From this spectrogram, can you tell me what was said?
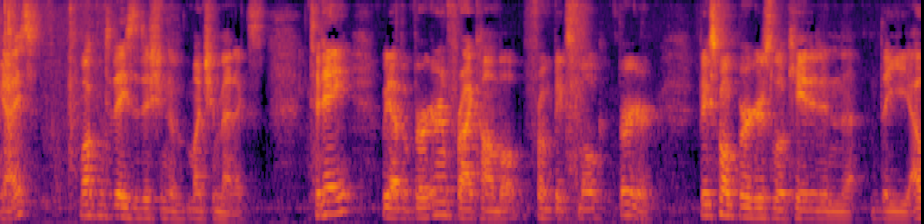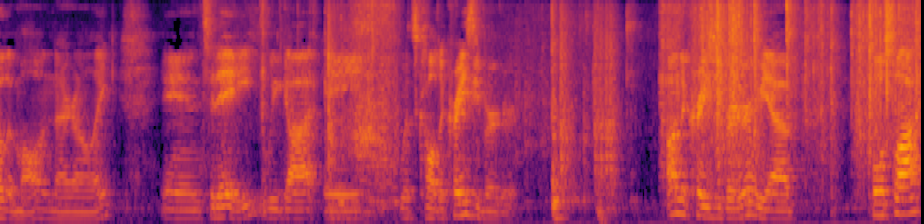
guys, welcome to today's edition of Munch'in Medics. Today we have a burger and fry combo from Big Smoke Burger. Big Smoke Burger is located in the, the outlet mall in Niagara Lake, and today we got a what's called a crazy burger. On the crazy burger we have coleslaw,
